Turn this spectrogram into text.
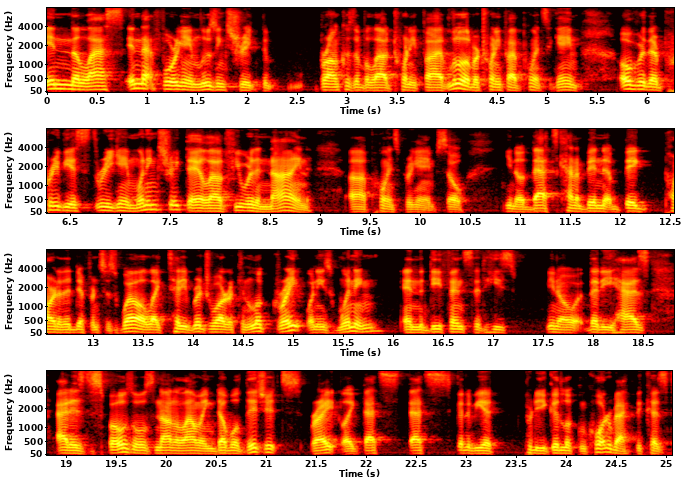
in the last in that four game losing streak, the Broncos have allowed 25, a little over 25 points a game. Over their previous three game winning streak, they allowed fewer than nine uh, points per game. So, you know, that's kind of been a big part of the difference as well. Like Teddy Bridgewater can look great when he's winning, and the defense that he's you know that he has at his disposal is not allowing double digits right like that's that's going to be a pretty good looking quarterback because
